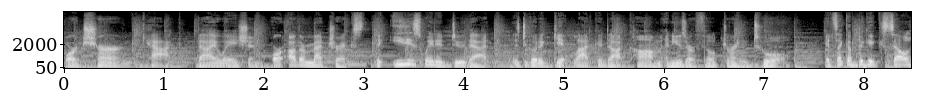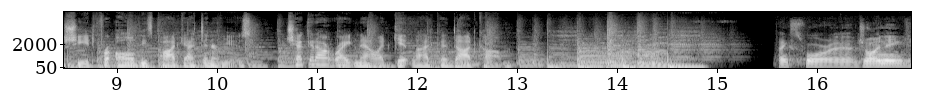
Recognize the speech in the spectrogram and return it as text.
or churn, CAC, valuation, or other metrics, the easiest way to do that is to go to getlatka.com and use our filtering tool. It's like a big Excel sheet for all of these podcast interviews. Check it out right now at getlatka.com. Thanks for uh, joining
